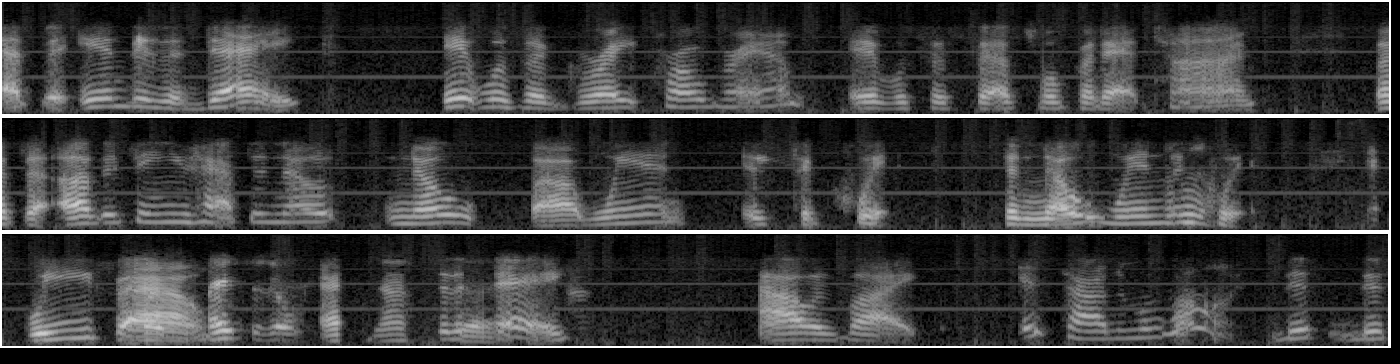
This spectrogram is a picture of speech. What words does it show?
at the end of the day, it was a great program. It was successful for that time. But the other thing you have to know know uh, when is to quit. To know when to Mm. quit. We found at the end of the day, I was like, it's time to move on. This this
